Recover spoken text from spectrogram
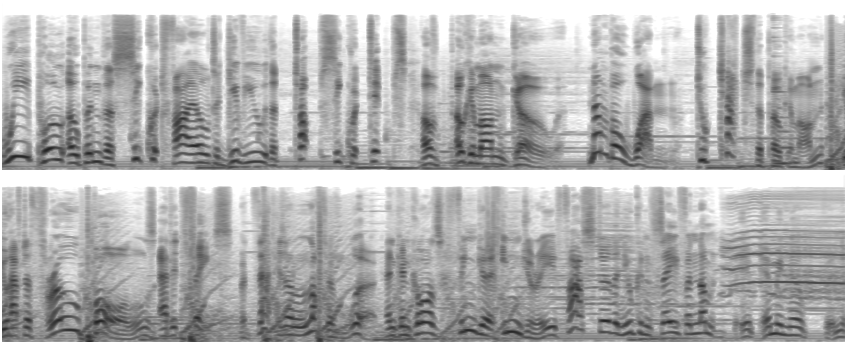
we pull open the secret file to give you the top secret tips of Pokemon Go. Number one. To catch the Pokemon, you have to throw balls at its face. But that is a lot of work and can cause finger injury faster than you can say phenomenon. Uh,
